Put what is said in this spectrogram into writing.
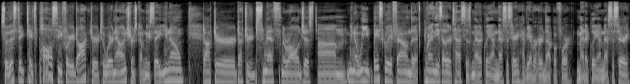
So this dictates policy for your doctor to where now insurance companies say, you know, Dr. Dr. Smith, neurologist, um, you know, we basically have found that running these other tests is medically unnecessary. Have you ever heard that before? Medically unnecessary.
